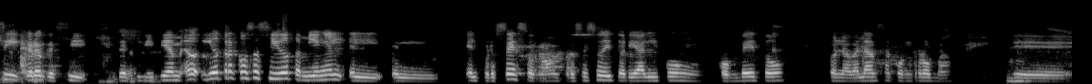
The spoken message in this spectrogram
Sí, creo que sí, definitivamente. Oh, Y otra cosa ha sido también el, el, el, el proceso, ¿no? El proceso editorial con, con Beto, con la balanza con Roma. Eh,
